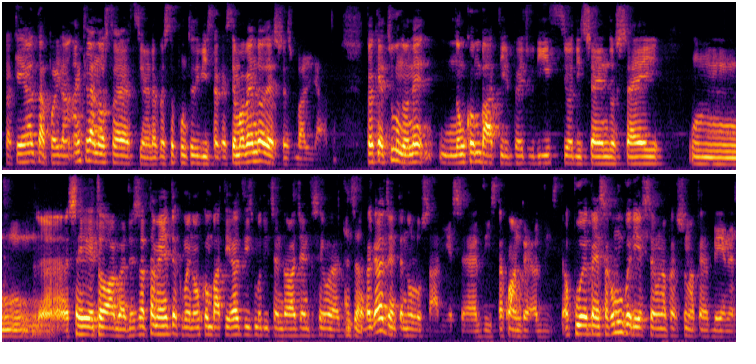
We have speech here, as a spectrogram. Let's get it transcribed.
perché in realtà poi la, anche la nostra reazione da questo punto di vista che stiamo avendo adesso è sbagliata, perché tu non, è, non combatti il pregiudizio dicendo sei un, uh, sei retrogrado, esattamente come non combatti il razzismo dicendo alla gente sei un razzista, esatto. perché la gente non lo sa di essere razzista quando è razzista, oppure pensa comunque di essere una persona per bene.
